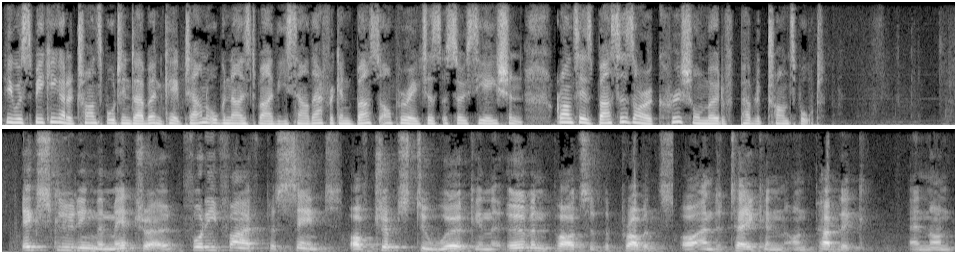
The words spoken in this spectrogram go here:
He was speaking at a transport indaba in Cape Town organized by the South African Bus Operators Association. Grant says buses are a crucial mode of public transport. Excluding the metro, 45% of trips to work in the urban parts of the province are undertaken on public and non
